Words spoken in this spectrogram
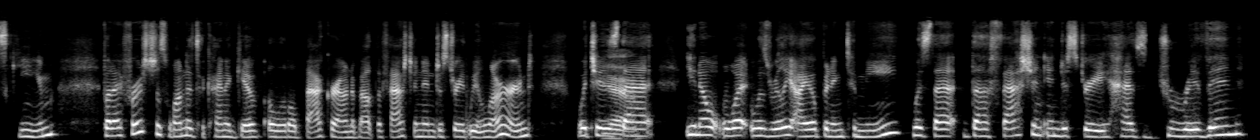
scheme. But I first just wanted to kind of give a little background about the fashion industry that we learned, which is Yeah. that, you know, what was really eye opening to me was that the fashion industry has driven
